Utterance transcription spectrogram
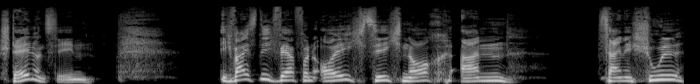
stellen uns denen. Ich weiß nicht, wer von euch sich noch an seine Schul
